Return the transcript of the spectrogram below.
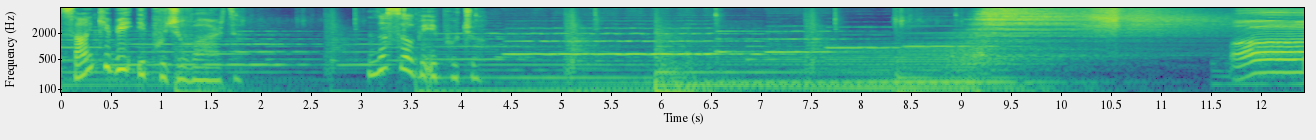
sanki bir ipucu vardı. Nasıl bir ipucu? Oh.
